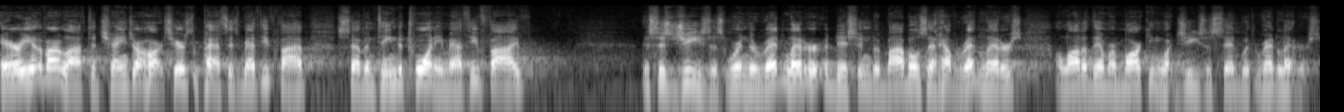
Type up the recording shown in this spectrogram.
area of our life to change our hearts. Here's the passage, Matthew 5, 17 to 20. Matthew 5, this is Jesus. We're in the red letter edition. The Bibles that have red letters, a lot of them are marking what Jesus said with red letters.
